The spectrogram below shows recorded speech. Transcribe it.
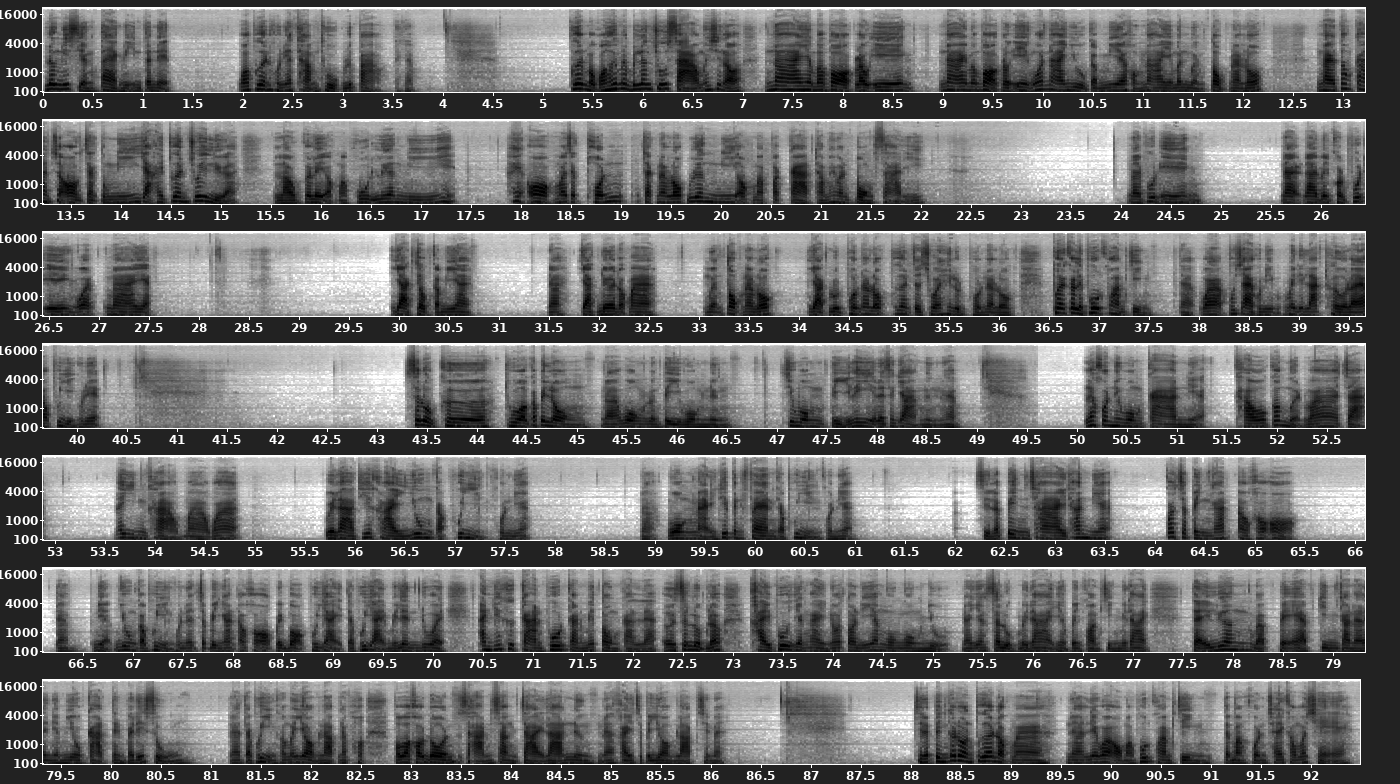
เรื่องนี้เสียงแตกในอินเทอร์เน็ต ว่าเพื่อนคนนี้ทำถูกหรือเปล่านะครับ เพื่อนบอกว่าเฮ้ยมันเป็นเรื่องชู้สาวไม่ใช่เหรอนายมาบอกเราเอง นายมาบอกเราเองว่านายอยู่กับเมียของนายมันเหมือนตกนรกนายต้องการจะออกจากตรงนี้อยากให้เพื่อนช่วยเหลือ เราก็เลยออกมาพูดเรื่องนี้ ให้ออกมาจากพ้นจากนรกเรื่องนี้ออกมาประกาศทำให้มันโปร่งใส นายพูดเอง นายนายเป็นคนพูดเองว่านายอะอยากจบกับเมียนะอยากเดินออกมา เหมือนตกนรก อยากหลุดพ้นนรก เพื่อนจะช่วยให้หลุดพ้นนรก เพื่อนก็เลยพูดความจริงนะว่าผู้ชายคนนี้ไม่ได้รักเธอแล้ว ผู้หญิงคนนี้สรุปคือทัวร์ก็ไปลงนะวงดนตรีวงหนึ่ง ชื่อวงตีรี่อะไรสักอย่างหนึ่งนะครับ และคนในวงการเนี่ยเขาก็เหมือนว่าจะได้ยินข่าวมาว่า เวลาที่ใครยุ่งกับผู้หญิงคนเนี้ยนะวงไหนที่เป็นแฟนกับผู้หญิงคนเนี้ยศิลปินชายท่านเนี้ยก็จะไปงัดเอาเขาออก นะเนี่ยยุ่งกับผู้หญิงคนนี้จะไปงัดเอาเขาออกไปบอกผู้ใหญ่ แต่ผู้ใหญ่ไม่เล่นด้วย อันนี้คือการพูดกันไม่ตรงกันแล้วเออสรุปแล้วใครพูดยังไงเนาะตอนนี้ยังงงๆอยู่นะยังสรุปไม่ได้ยังเป็นความจริงไม่ได้ แต่เรื่องแบบไปแอบกินกันอะไรเนี่ยมีโอกาสเป็นไปได้สูงนะแต่ผู้หญิงเขาไม่ยอมรับนะเพราะเพราะว่าเขาโดนศาลสั่งจ่ายล้านหนึ่งนะใครจะไปยอมรับใช่ไหม ศิลปินก็โดนเพื่อนออกมานะเรียกว่าออกมาพูดความจริง แต่บางคนใช้คำว่าแฉ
